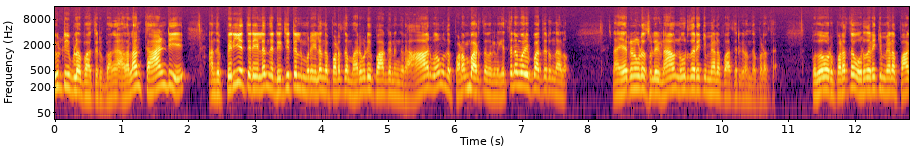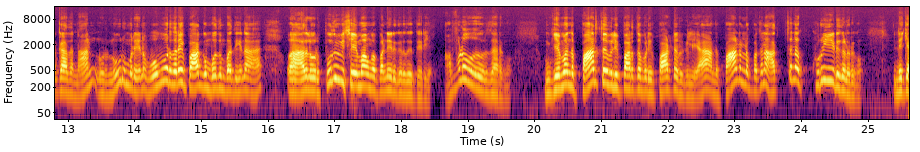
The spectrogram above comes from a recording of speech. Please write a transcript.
யூடியூப்பில் பார்த்துருப்பாங்க. அதெல்லாம் தாண்டி அந்த பெரிய திரையில் இந்த டிஜிட்டல் முறையில் அந்த படத்தை மறுபடியும் பார்க்கணுங்கிற ஆர்வம் அந்த படம் பார்த்தவர்கள் எத்தனை முறை பார்த்துருந்தாலும். நான் ஏற்கனவே கூட சொல்லியிருக்கேன். நான் நூறு தடவைக்கு மேலே பார்த்துருக்கேன் அந்த படத்தை. பொதுவாக ஒரு படத்தை ஒரு தடவைக்கு மேலே பார்க்காத நான் ஒரு நூறு முறை ஏன்னா ஒவ்வொரு தடவை பார்க்கும்போதும் பார்த்தீங்கன்னா அதில் ஒரு புது விஷயமாக அவங்க பண்ணியிருக்கிறது தெரியும். அவ்வளோ ஒரு இதாக இருக்கும். முக்கியமாக அந்த பார்த்த வெளி பார்த்தபடி பாட்டு இருக்கு இல்லையா அந்த பாடலில் பார்த்தோன்னா அத்தனை குறியீடுகள் இருக்கும். இன்றைக்கி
